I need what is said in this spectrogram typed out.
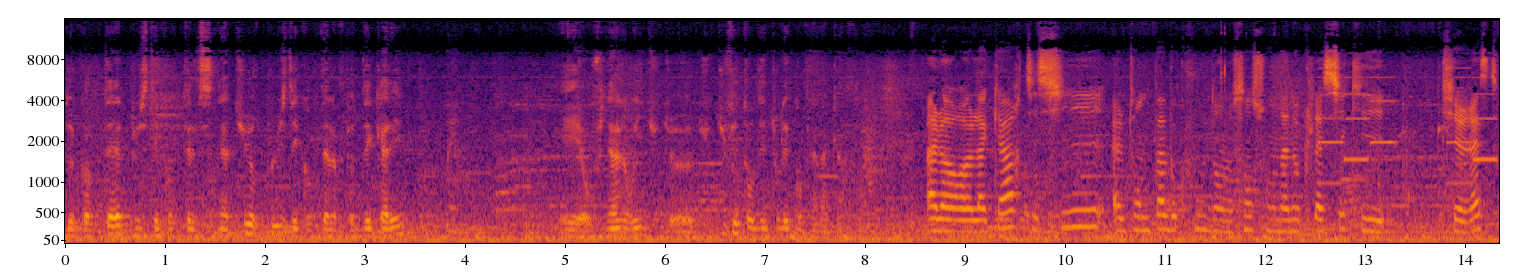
de cocktails, plus des cocktails signature, plus des cocktails un peu décalés. Et au final, oui, tu, te- tu, tu fais tourner tous les combien la carte Alors euh, la carte ici, elle tourne pas beaucoup dans le sens où on a nos classiques qui, qui restent.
